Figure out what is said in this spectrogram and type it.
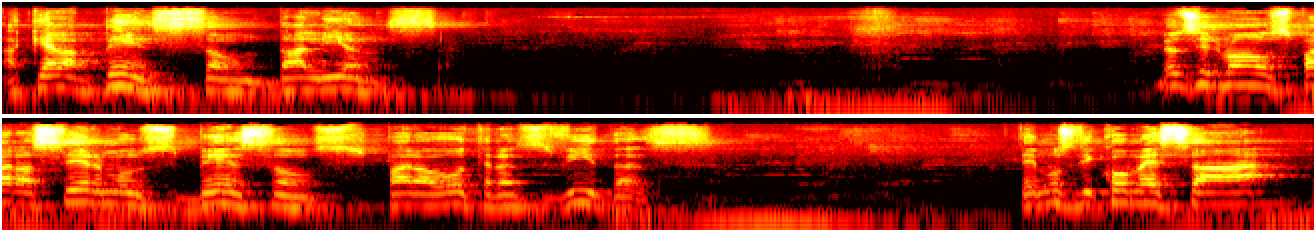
aquela bênção da aliança. Meus irmãos, para sermos bênçãos para outras vidas, temos de começar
